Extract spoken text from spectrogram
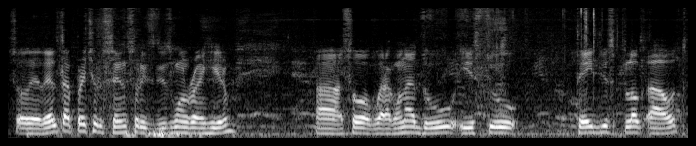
So the delta pressure sensor is this one right here. Uh, so what I'm gonna do is to take this plug out.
